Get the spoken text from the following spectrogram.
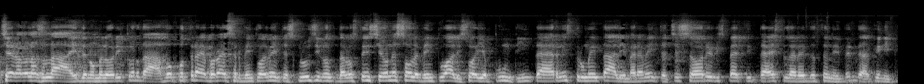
c'era la slide, non me lo ricordavo, potrebbero essere eventualmente esclusi dall'ostensione solo eventuali suoi appunti interni, strumentali e meramente accessori rispetto ai test alla redazione di verità, quindi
